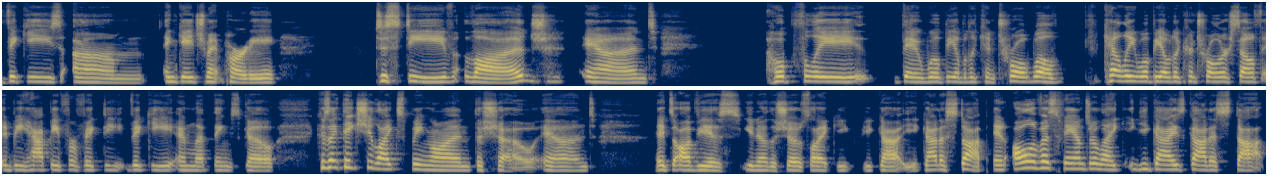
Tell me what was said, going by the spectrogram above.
Vicki's um engagement party to Steve Lodge and hopefully they will be able to control well Kelly will be able to control herself and be happy for Vicki, Vicki and let things go. Because I think she likes being on the show and it's obvious, you know, the show's like, you, you got, you got to stop. And all of us fans are like, you guys got to stop.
